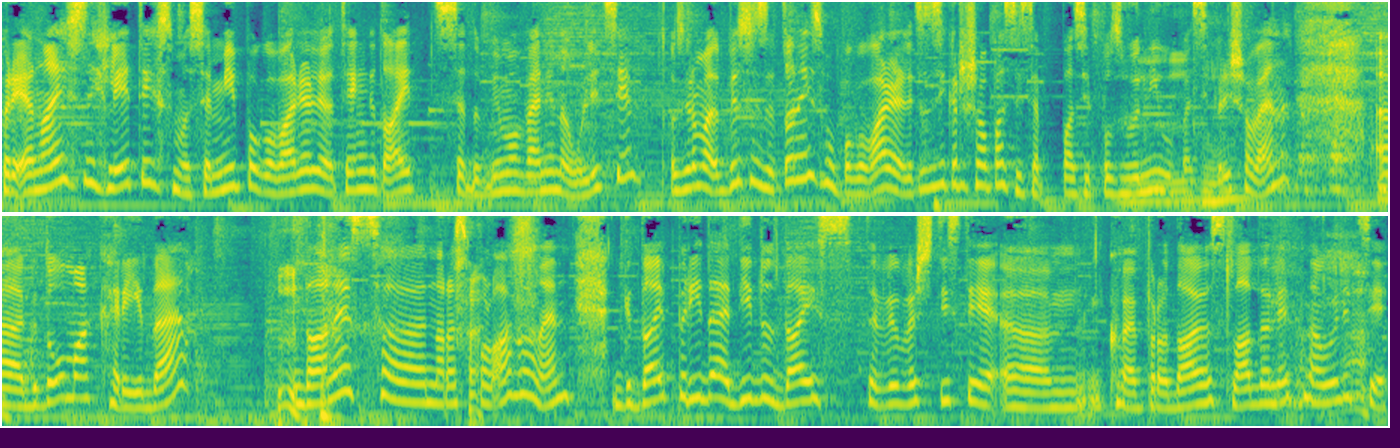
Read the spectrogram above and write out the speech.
Pri 11 letih smo se mi pogovarjali o tem, kdaj se dobimo ven na ulici. Oziroma, v bistvu se to nismo pogovarjali, ti si kar šel, pa si, se, pa si pozvonil, pa si prišel ven. Uh, kdo ima krede? Danes uh, na razpolago, ne? kdaj pride Didl Dice, te bil veš tisti, um, ko je prodajal sladoled na ulici.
